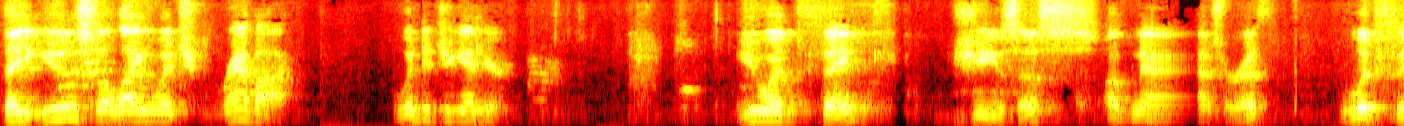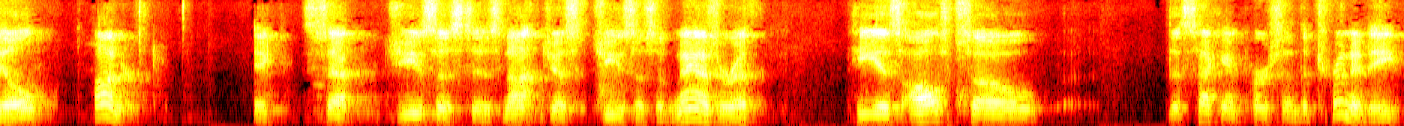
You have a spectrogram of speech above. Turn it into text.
They use the language, Rabbi, when did you get here? You would think Jesus of Nazareth would feel honored, except Jesus is not just Jesus of Nazareth, he is also the second person of the Trinity,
